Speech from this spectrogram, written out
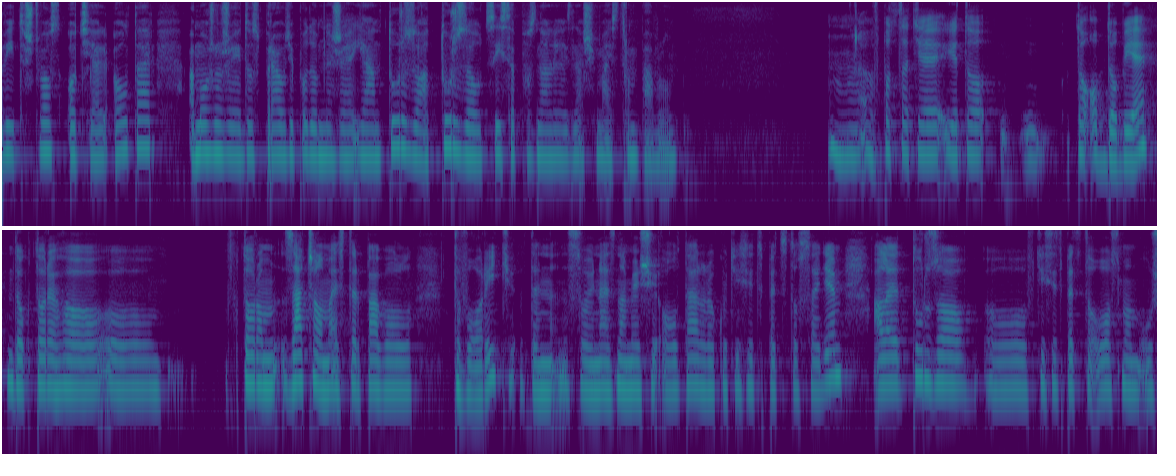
vid štvos, odtiaľ oltár a možno, že je dosť pravdepodobné, že Jan Turzo a Turzovci sa poznali aj s našim majstrom Pavlom. Mm, v podstate je to to obdobie, do ktorého, v ktorom začal majster Pavol tvoriť ten svoj najznamejší oltár v roku 1507, ale Turzo v 1508 už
